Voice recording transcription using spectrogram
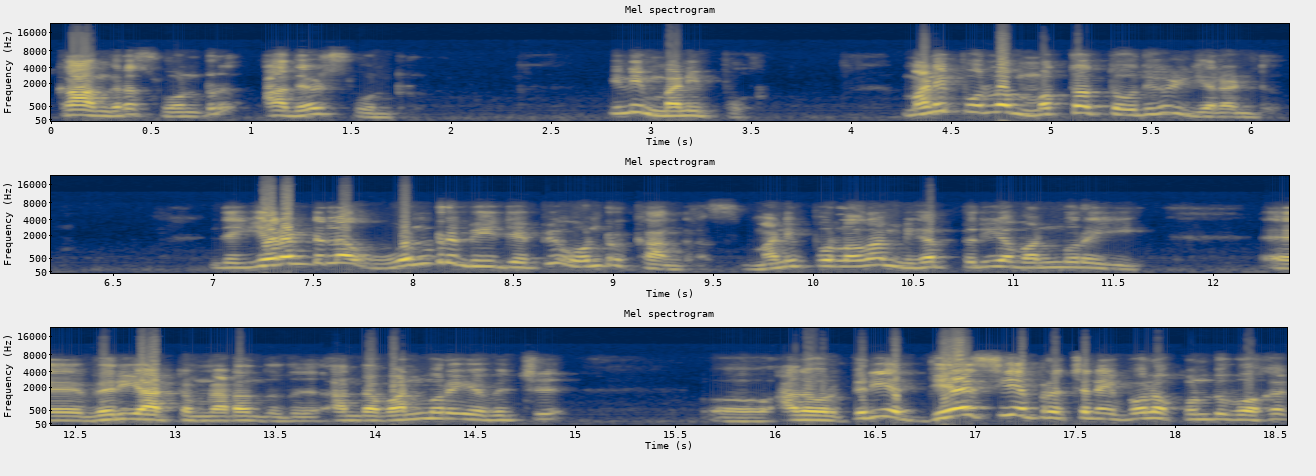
காங்கிரஸ் ஒன்று அதர்ஸ் ஒன்று. இனி மணிப்பூர். மணிப்பூர்ல மொத்த தொகுதிகள் இரண்டு. இந்த இரண்டுல ஒன்று பிஜேபி ஒன்று காங்கிரஸ். மணிப்பூர்ல தான் மிகப்பெரிய வன்முறை வெறியாட்டம் நடந்தது. அந்த வன்முறையை வச்சு அதை ஒரு பெரிய தேசிய பிரச்சனை போல கொண்டு போக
